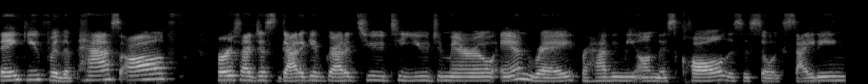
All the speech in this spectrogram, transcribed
Thank you for the pass off. First, I just got to give gratitude to you, Jamero and Ray, for having me on this call. This is so exciting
